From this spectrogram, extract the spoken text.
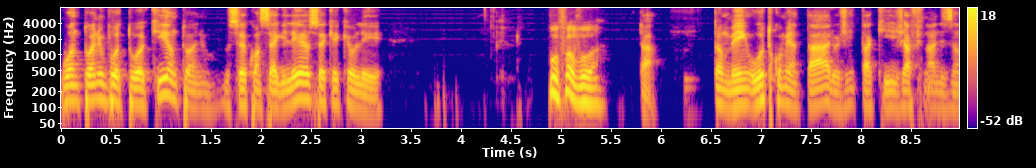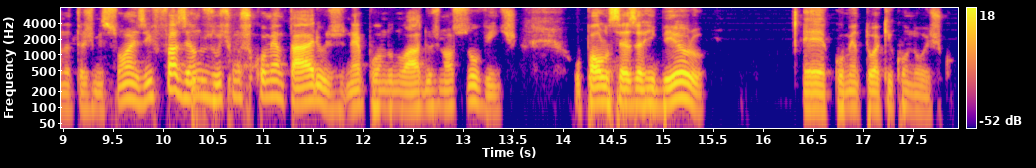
O Antônio botou aqui, Antônio, você consegue ler ou você quer que eu leia? Por favor. Tá. Também outro comentário, a gente está aqui já finalizando as transmissões e fazendo os últimos comentários, né, pondo no ar dos nossos ouvintes. O Paulo César Ribeiro é, comentou aqui conosco.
